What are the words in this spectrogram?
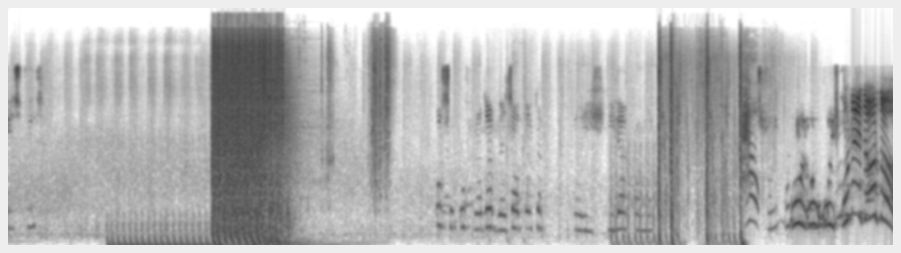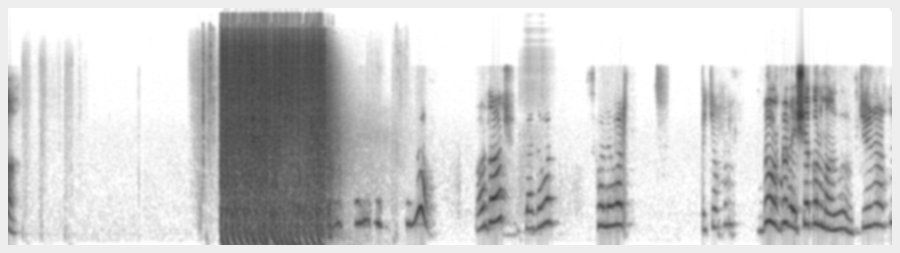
Geç geç. Olsun o sırada ben zaten hile yapanlar. Help! Oy oy oy. O neydi orada? Yok. Orada aç. Bende var. Skale var. Oğlum. Dur dur eşek olmadı dur. Diğeri nerede?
